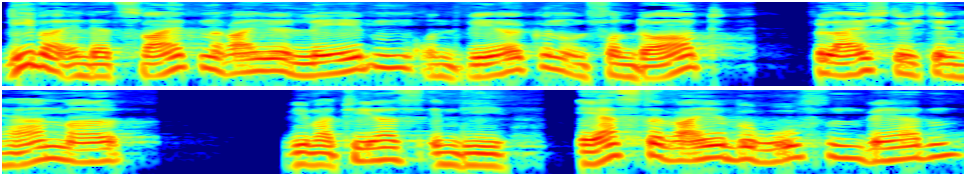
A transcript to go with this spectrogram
Lieber in der zweiten Reihe leben und wirken und von dort vielleicht durch den Herrn mal, wie Matthias, in die erste Reihe berufen werden,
